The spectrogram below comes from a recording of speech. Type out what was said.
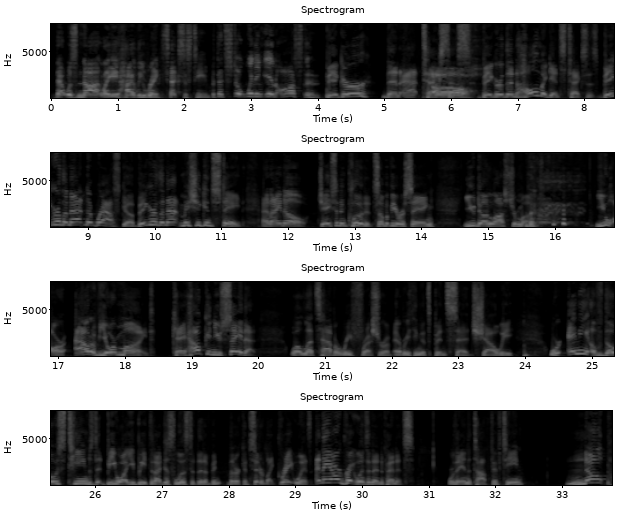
that was not like a highly ranked Texas team, but that's still winning in Austin. Bigger than at Texas. Oh. Bigger than home against Texas. Bigger than at Nebraska. Bigger than at Michigan State. And I know, Jason included, some of you are saying, you done lost your mind. you are out of your mind. Okay? How can you say that? Well, let's have a refresher of everything that's been said, shall we? Were any of those teams that BYU beat that I just listed that have been that are considered like great wins, and they are great wins in independence, were they in the top 15? Nope.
